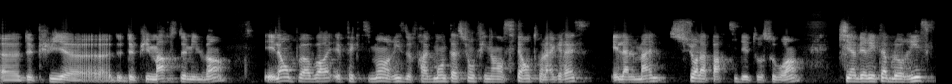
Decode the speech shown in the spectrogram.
euh, depuis, euh, depuis mars 2020. Et là, on peut avoir effectivement un risque de fragmentation financière entre la Grèce et l'Allemagne sur la partie des taux souverains, qui est un véritable risque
